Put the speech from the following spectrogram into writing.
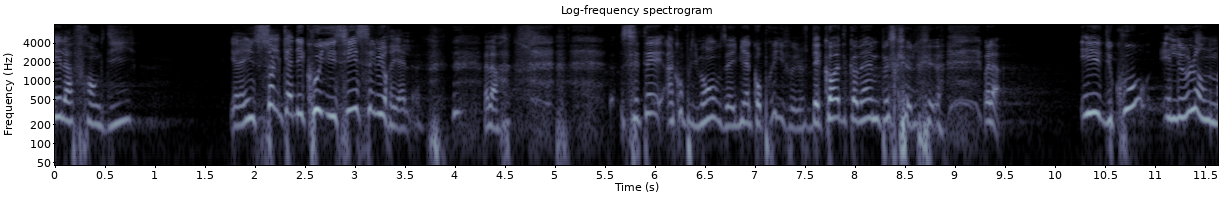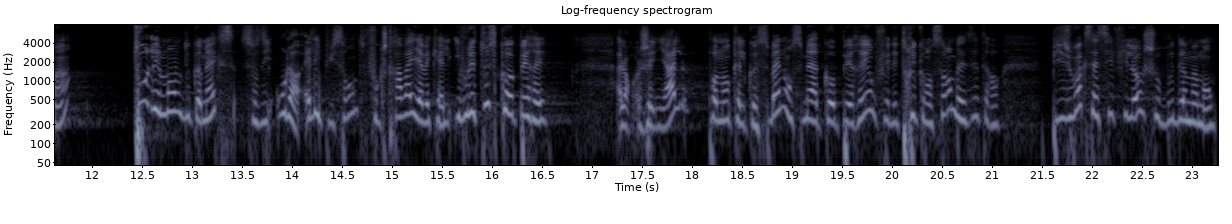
Et là, Franck dit il y en a une seule qui a des couilles ici, c'est Muriel. voilà. C'était un compliment, vous avez bien compris, je décode quand même, parce que. voilà. Et du coup, et le lendemain, tous les membres du COMEX se sont dit Oula, elle est puissante, il faut que je travaille avec elle. Ils voulaient tous coopérer. Alors, génial, pendant quelques semaines, on se met à coopérer, on fait des trucs ensemble, etc. Puis je vois que ça s'effiloche au bout d'un moment,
